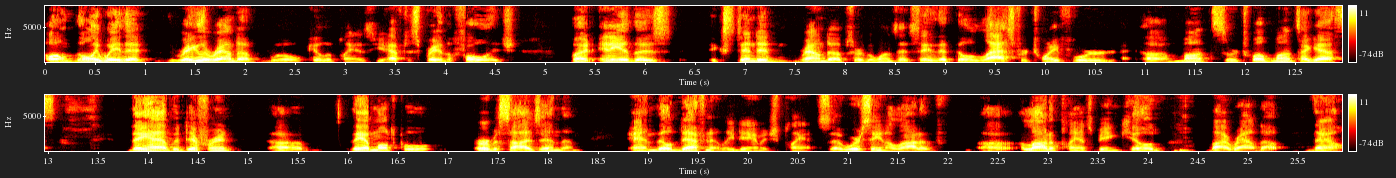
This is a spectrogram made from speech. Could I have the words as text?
The only way that regular Roundup will kill the plants. you have to spray the foliage. But any of those extended Roundups or the ones that say that they'll last for 24 uh, months or 12 months, I guess, they have a different, uh, they have multiple herbicides in them, and they'll definitely damage plants. So we're seeing a lot of uh, a lot of plants being killed by Roundup now.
